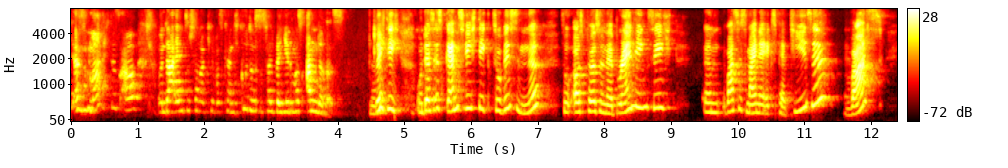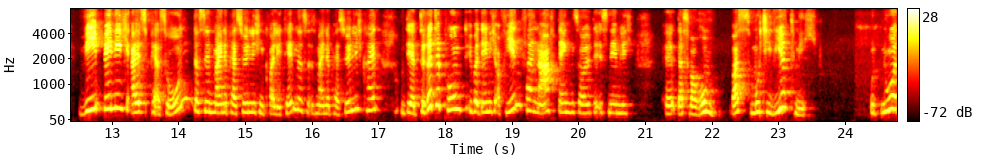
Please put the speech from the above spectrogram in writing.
ich, also mache ich das auch und da eben zu schauen, okay, was kann ich gut, das ist halt bei jedem was anderes. Ne? Richtig, und das ist ganz wichtig zu wissen, ne? so aus Personal Branding-Sicht, ähm, was ist meine Expertise, was, wie bin ich als Person? Das sind meine persönlichen Qualitäten, das ist meine Persönlichkeit. Und der dritte Punkt, über den ich auf jeden Fall nachdenken sollte, ist nämlich äh, das Warum. Was motiviert mich? Und nur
